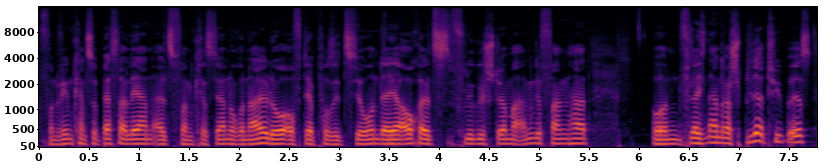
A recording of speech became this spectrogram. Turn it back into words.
Von wem kannst du besser lernen als von Cristiano Ronaldo auf der Position, der ja Mhm. auch als Flügelstürmer angefangen hat und vielleicht ein anderer Spielertyp ist,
